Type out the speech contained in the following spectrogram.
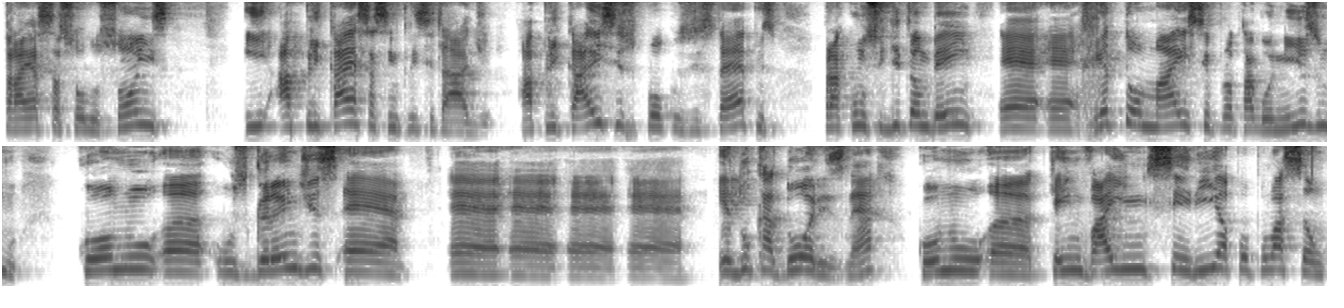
para essas soluções e aplicar essa simplicidade, aplicar esses poucos steps para conseguir também é, é, retomar esse protagonismo como uh, os grandes é, é, é, é educadores, né? Como uh, quem vai inserir a população.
